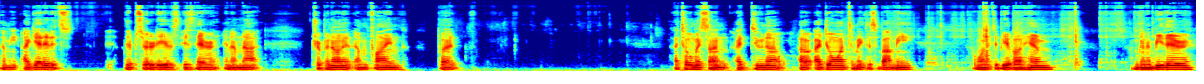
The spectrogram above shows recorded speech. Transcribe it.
I mean, I get it. It's the absurdity is, is there and I'm not tripping on it. I'm fine. But I told my son, I do not, I, I don't want to make this about me. I want it to be about him. I'm going to be there.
